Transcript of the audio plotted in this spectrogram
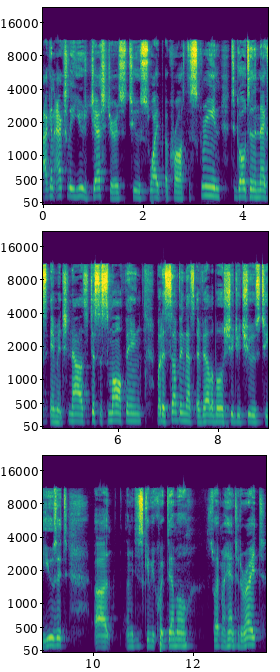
I can actually use gestures to swipe across the screen to go to the next image. Now, it's just a small thing, but it's something that's available should you choose to use it. Uh, let me just give you a quick demo. Swipe my hand to the right.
